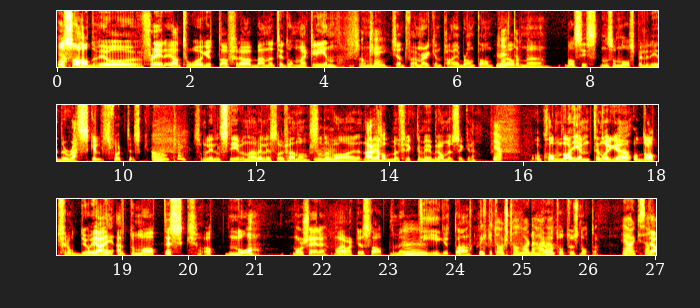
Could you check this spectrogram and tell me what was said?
Og så hadde vi jo flere, ja, to av gutta fra bandet til Don McLean, som okay. kjent for American Pie, blant annet. Vi hadde med bassisten som nå spiller i The Rascals, faktisk. Okay. Som Little Steven er veldig stor fan av. Så Mm. det var Nei, vi hadde med fryktelig mye bra musikere. Ja. Og kom da hjem til Norge, og da trodde jo jeg automatisk at nå nå skjer det. Nå har jeg vært i Statene med Mm. de gutta. Hvilket årstall var det her, da? Det var da? 2008. Ja, ikke sant? Ja,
